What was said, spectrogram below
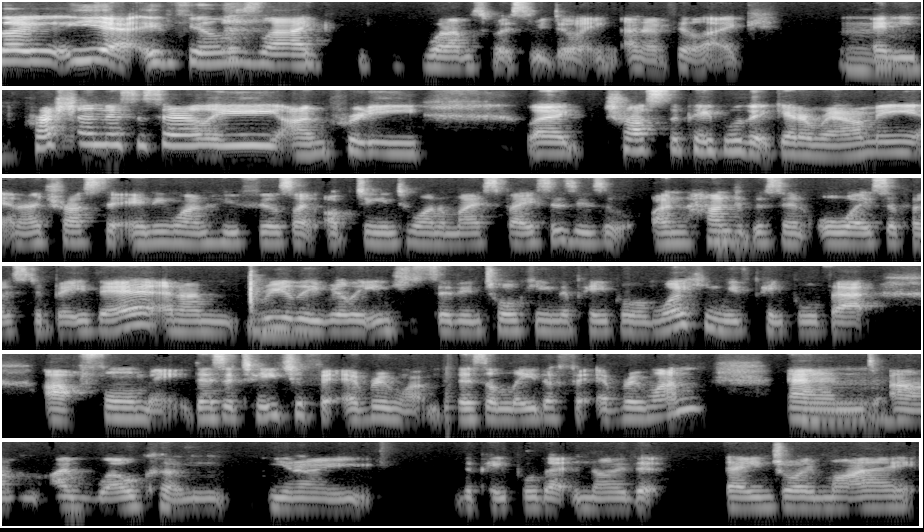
so yeah it feels like what i'm supposed to be doing i don't feel like mm. any pressure necessarily. I'm pretty like trust the people that get around me, and I trust that anyone who feels like opting into one of my spaces is 100% always supposed to be there. And I'm mm. really, really interested in talking to people and working with people that are for me. There's a teacher for everyone. There's a leader for everyone, and mm. um, I welcome you know the people that know that they enjoy my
